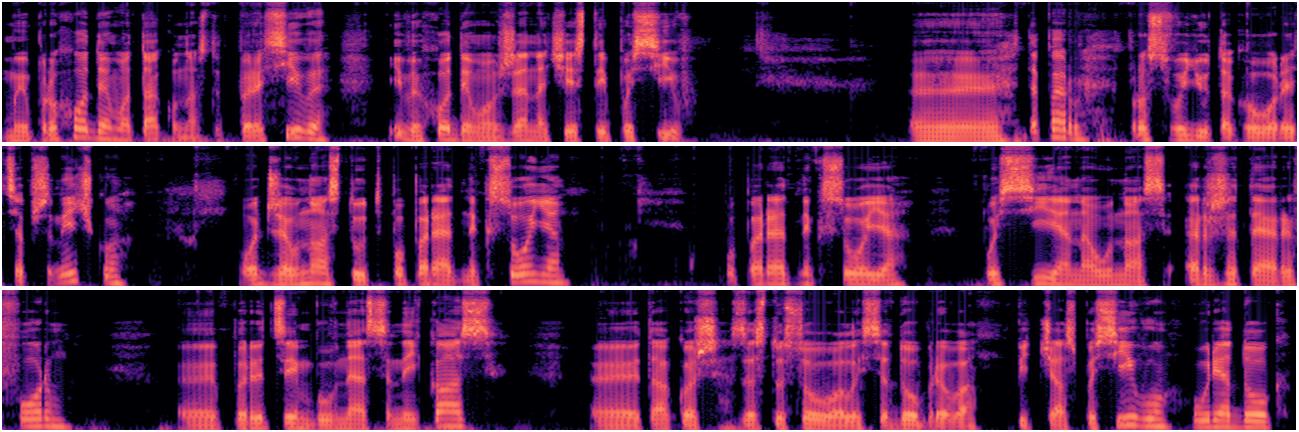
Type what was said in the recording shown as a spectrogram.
ми проходимо, так, у нас тут пересіви, і виходимо вже на чистий посів. Е, Тепер про свою, так говориться, пшеничку. Отже, у нас тут попередник соя. Попередник соя. Посіяна у нас РЖТ реформ. Е, Перед цим був внесений каз. Е, Також застосовувалися добрива під час посіву у рядок.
